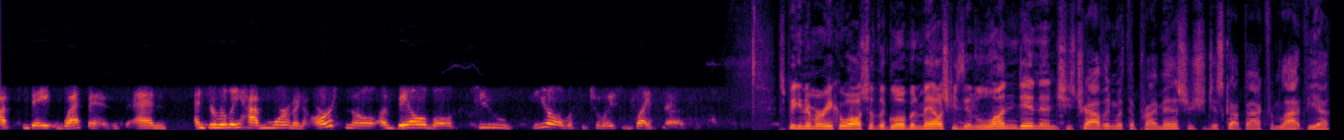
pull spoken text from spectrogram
up-to-date weapons and and to really have more of an arsenal available to deal with situations like this. Speaking of Marieke Walsh of the Globe and Mail, she's in London and she's traveling with the Prime Minister. She just got back from Latvia.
